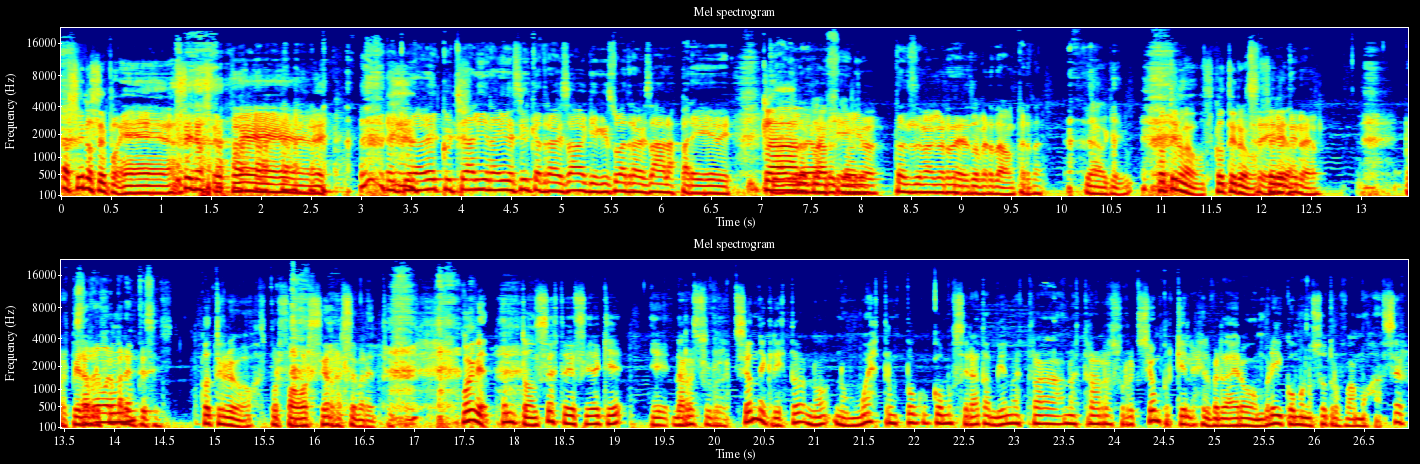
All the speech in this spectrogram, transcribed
Así no se puede, así no se puede. es que una vez escuché a alguien ahí decir que atravesaba, que Jesús atravesaba las paredes. Claro, claro, claro. Entonces me acordé de eso, perdón, perdón. Ya, ok. Continuemos, continuemos. Sí, continuemos. Respira Cerremos el paréntesis. Continuemos, por favor, cierra ese paréntesis. Muy bien, entonces te decía que eh, la resurrección de Cristo no, nos muestra un poco cómo será también nuestra, nuestra resurrección, porque Él es el verdadero hombre y cómo nosotros vamos a ser.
